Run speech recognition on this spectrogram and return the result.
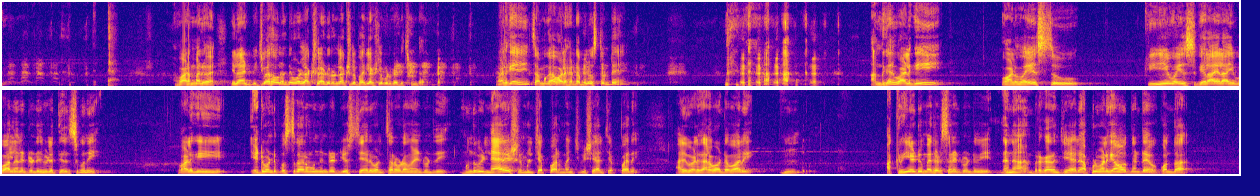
వాడు మరి ఇలాంటి పిచ్చి ఉంటే వాళ్ళు లక్షలు అంటే రెండు లక్షలు పది లక్షలు కూడా కట్టించుకుంటారు. వాళ్ళకేమి చమ్మగా వాళ్ళకి డబ్బులు వస్తుంటే. అందుకని వాళ్ళకి వాళ్ళ వయస్సుకి ఏ వయస్సుకి ఎలా ఎలా ఇవ్వాలనేటువంటిది వీళ్ళకి తెలుసుకుని వాళ్ళకి ఎటువంటి పుస్తకాలు ముందు ఇంట్రడ్యూస్ చేయాలి వాళ్ళు చదవడం అనేటువంటిది. ముందు వీళ్ళు నేరేషన్ వీళ్ళు చెప్పాలి మంచి విషయాలు చెప్పాలి. అది వాళ్ళకి అలవాటు అవ్వాలి. ఆ క్రియేటివ్ మెథడ్స్ అనేటువంటివి దాని ప్రకారం చేయాలి. అప్పుడు వాళ్ళకి ఏమవుతుందంటే కొంత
